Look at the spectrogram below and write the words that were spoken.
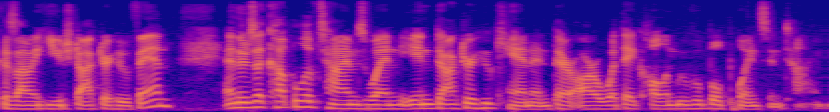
because I'm a huge Doctor Who fan. And there's a couple of times when in Doctor Who canon, there are what they call immovable points in time.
